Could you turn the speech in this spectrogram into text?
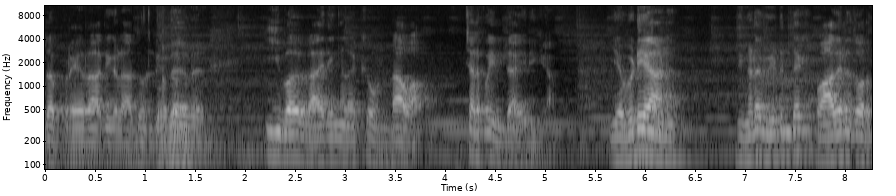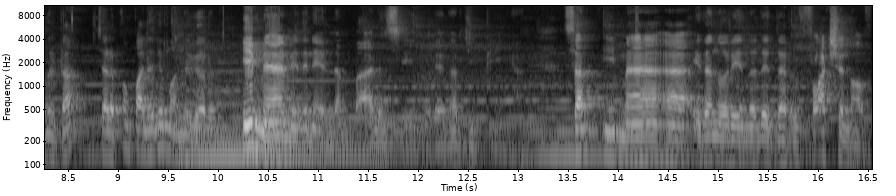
ഭൂതപ്രേതാദികൾ അതുണ്ട്. ഈ വക കാര്യങ്ങളൊക്കെ ഉണ്ടാവാം. ചിലപ്പോൾ ഇല്ലായിരിക്കാം. എവിടെയാണ്? നിങ്ങളുടെ വീടിന്റെ വാതിൽ തുറന്നിട്ടാൽ ചിലപ്പം പലരും വന്ന് കയറും. ഈ മാം ഇതിനെയെല്ലാം ബാലൻസ് ചെയ്യുന്ന ഒരു എനർജി ആണ്. സർ ഈ മാ ഇതെന്ന് പറയുന്നത് the reflection of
